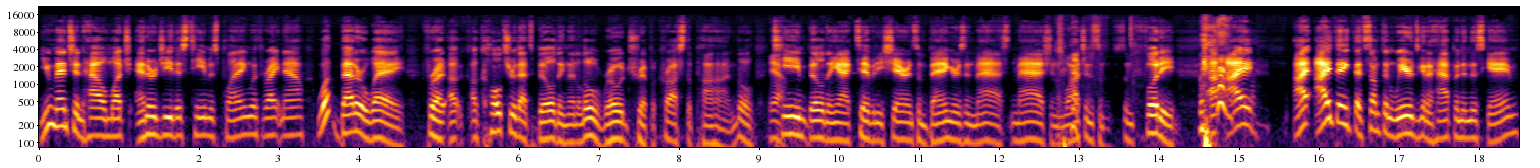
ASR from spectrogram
you mentioned how much energy this team is playing with right now. What better way for a, a, a culture that's building than a little road trip across the pond, little yeah. team building activity, sharing some bangers and mash, mash and watching some some footy. I, I I think that something weird's going to happen in this game.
